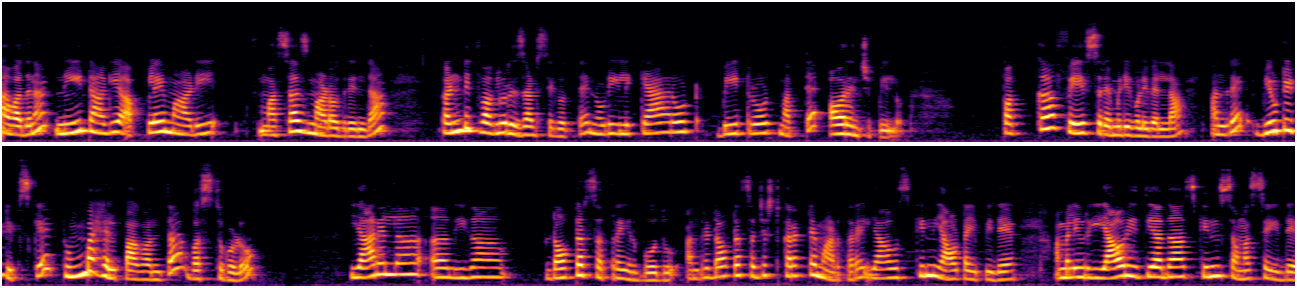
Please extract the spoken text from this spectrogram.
ನಾವು ಅದನ್ನು ನೀಟಾಗಿ ಅಪ್ಲೈ ಮಾಡಿ ಮಸಾಜ್ ಮಾಡೋದ್ರಿಂದ ಖಂಡಿತವಾಗ್ಲೂ ರಿಸಲ್ಟ್ ಸಿಗುತ್ತೆ. ನೋಡಿ, ಇಲ್ಲಿ ಕ್ಯಾರೋಟ್ ಬೀಟ್ರೋಟ್ ಮತ್ತು ಆರೆಂಜ್ ಪೀಲು ಪಕ್ಕಾ ಫೇಸ್ ರೆಮಿಡಿಗಳಿವೆಲ್ಲ ಅಂದರೆ ಬ್ಯೂಟಿ ಟಿಪ್ಸ್ಗೆ ತುಂಬ ಹೆಲ್ಪ್ ಆಗುವಂಥ ವಸ್ತುಗಳು. ಯಾರೆಲ್ಲ ಈಗ ಡಾಕ್ಟರ್ಸ್ ಹತ್ರ ಇರ್ಬೋದು. ಅಂದರೆ ಡಾಕ್ಟರ್ ಸಜೆಸ್ಟ್ ಕರೆಕ್ಟೇ ಮಾಡ್ತಾರೆ ಯಾವ ಸ್ಕಿನ್ ಯಾವ ಟೈಪ್ ಇದೆ. ಆಮೇಲೆ ಇವರಿಗೆ ಯಾವ ರೀತಿಯಾದ ಸ್ಕಿನ್ ಸಮಸ್ಯೆ ಇದೆ.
